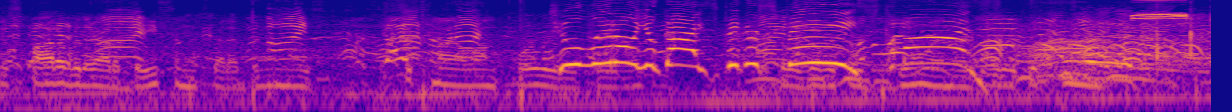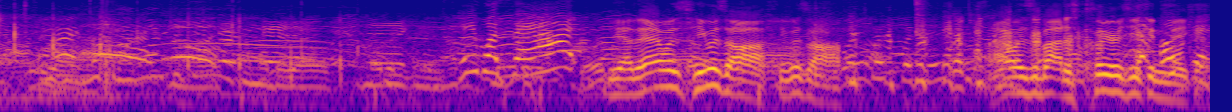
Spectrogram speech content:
there's a spot over there out of Basin that's got a brand nice six mile long four wheel. Too little, you guys. Bigger space. Come on. Hey, what's that? Yeah, that was he was off. He was off. I was about as clear as you can make it.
